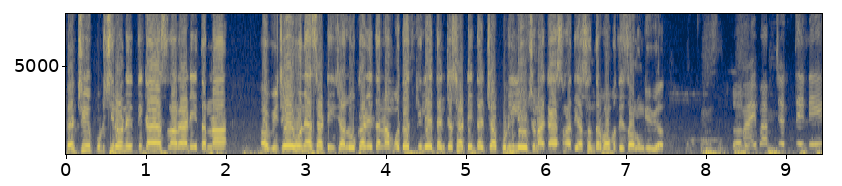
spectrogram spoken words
त्यांची पुढची रणनीती काय असणार आहे आणि त्यांना विजय होण्यासाठी ज्या लोकांनी त्यांना मदत केली आहे त्यांच्यासाठी त्यांच्या पुढील योजना काय असणार या संदर्भामध्ये जाणून घेऊयात. मायबाप जनतेने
